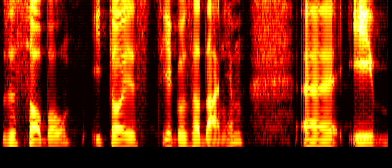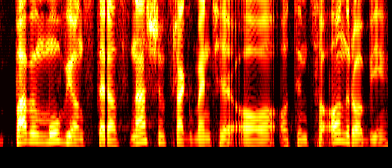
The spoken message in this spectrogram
ze sobą i to jest jego zadaniem. E, I Paweł mówiąc teraz w naszym fragmencie o, o tym, co on robi,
